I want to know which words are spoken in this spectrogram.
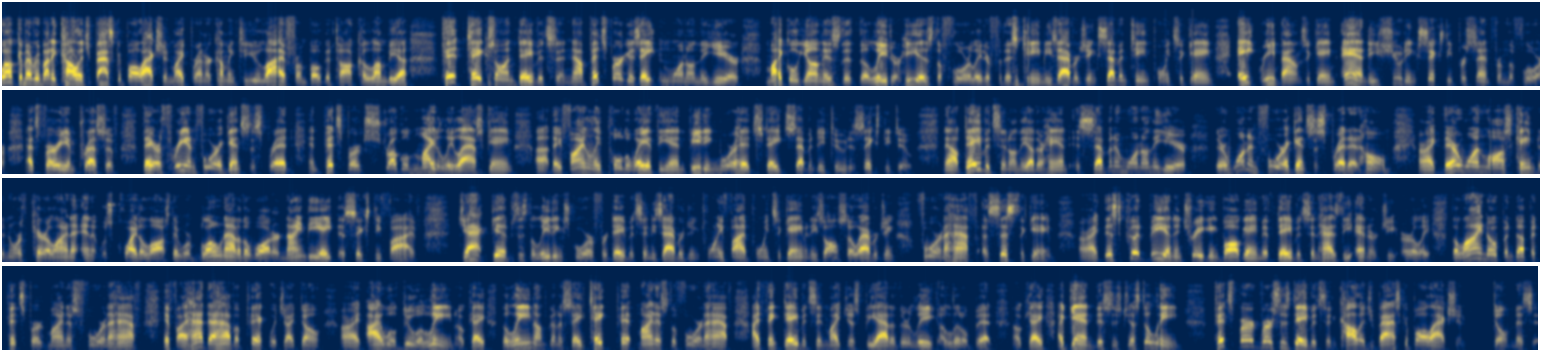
Welcome, everybody. College basketball action. Mike Brenner coming to you live from Bogota, Colombia. Pitt takes on Davidson. Now, Pittsburgh is 8 and 1 on the year. Michael Young is the, the leader. He is the floor leader for this team. He's averaging 17 points a game, 8 rebounds a game, and he's shooting 60% from the floor. That's very impressive. They are 3 and 4 against the spread, and Pittsburgh struggled mightily last game. Uh, they finally pulled away at the end, beating Morehead State 72 to 62. Now Davidson, on the other hand, is seven and one on the year. They're one and four against the spread at home. All right, their one loss came to North Carolina, and it was quite a loss. They were blown out of the water, 98 to 65. Jack Gibbs is the leading scorer for Davidson. He's averaging 25 points a game, and he's also averaging four and a half assists a game. All right, this could be an intriguing ball game if Davidson has the energy early. The line opened up at Pittsburgh minus four and a half. If I had to have a pick, which I don't, all right, I will do a lean. Okay, the lean I'm going to say take Pitt minus the four and a half. I think Davidson might just be out of their league a little bit. Okay, again, this is just a lean. Pittsburgh versus Davidson, college basketball action. Don't miss it.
